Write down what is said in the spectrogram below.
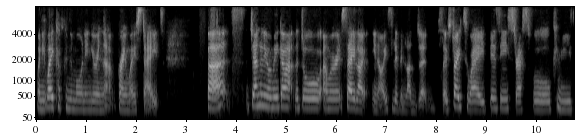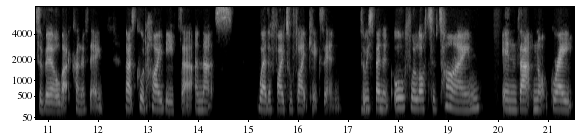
When you wake up in the morning, you're in that brainwave state. but generally when we go out the door and we're at say like you know i used to live in london so straight away busy stressful commuterville that kind of thing that's called high beta and that's where the fight or flight kicks in so we mm. spend an awful lot of time in that not great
